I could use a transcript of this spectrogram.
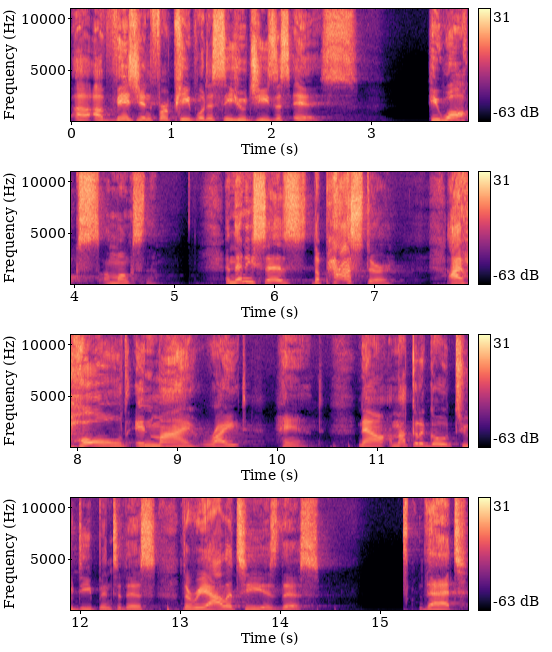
a vision for people to see who Jesus is. He walks amongst them. And then he says, The pastor I hold in my right hand. Now, I'm not going to go too deep into this. The reality is this that,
